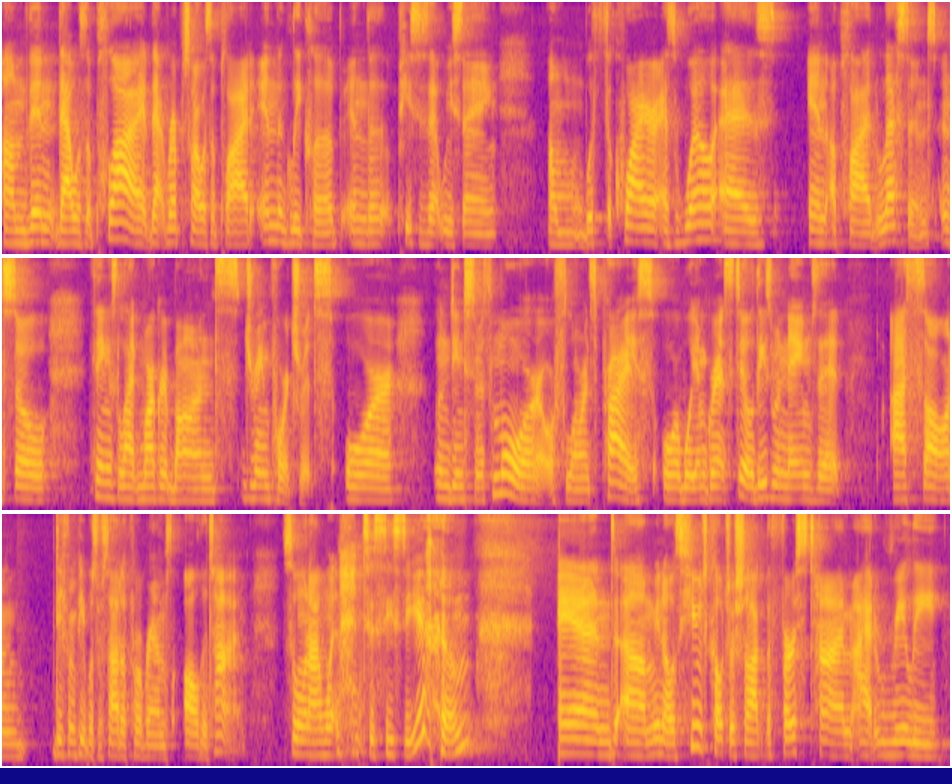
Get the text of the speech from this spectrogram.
Um, then that was applied, that repertoire was applied in the Glee Club, in the pieces that we sang, um, with the choir as well as in applied lessons. And so things like Margaret Bonds' Dream Portraits or Undine Smith Moore or Florence Price or William Grant Still, these were names that I saw on different people's recital programs all the time. So when I went into CCM, and um, you know, it was huge culture shock. The first time I had really,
